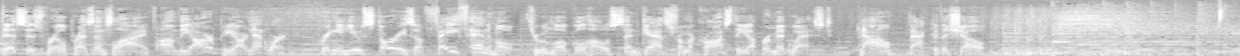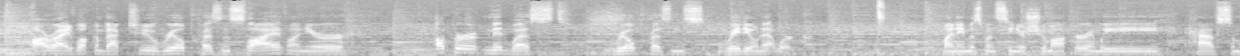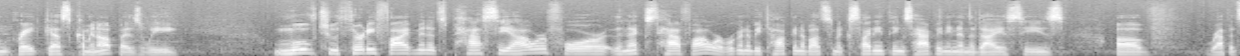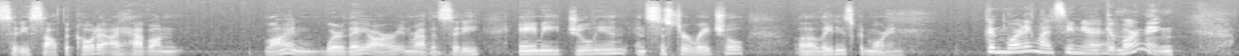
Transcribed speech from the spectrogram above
This is Real Presence Live on the RPR Network, bringing you stories of faith and hope through local hosts and guests from across the upper Midwest. Now, back to the show. All right, welcome back to Real Presence Live on your upper Midwest Real Presence Radio Network. My name is Monsignor Schumacher, and we have some great guests coming up as we move to 35 minutes past the hour for the next half hour. We're going to be talking about some exciting things happening in the Diocese of Rapid City, South Dakota. I have on line where they are in Rapid City Amy, Julian, and Sister Rachel. Uh, ladies, good morning. Good morning, Monsignor. Good morning.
